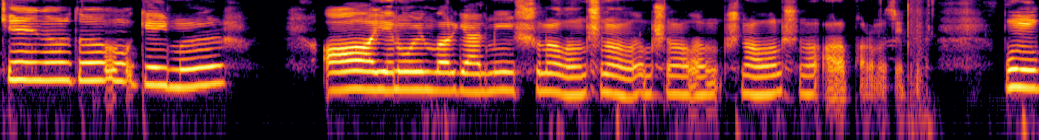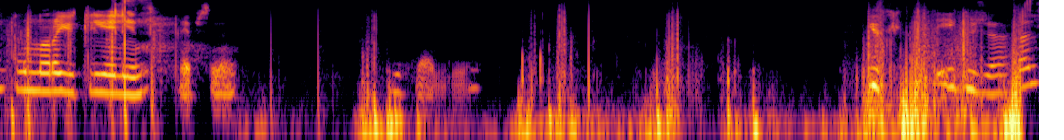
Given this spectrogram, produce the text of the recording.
Kenarda o gamer. Aa yeni oyunlar gelmiş. Şunu alalım, şunu alalım, şunu alalım, şunu alalım, şunu ara paramız yetmiyor. Bunu bunlara yükleyelim. Hepsini. Yüklendi. Yüklendi. Güzel.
